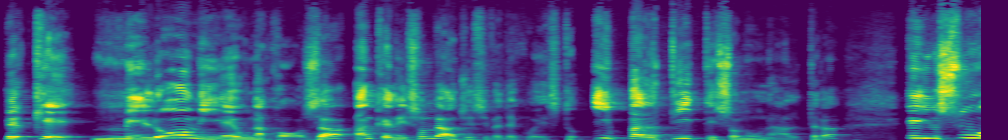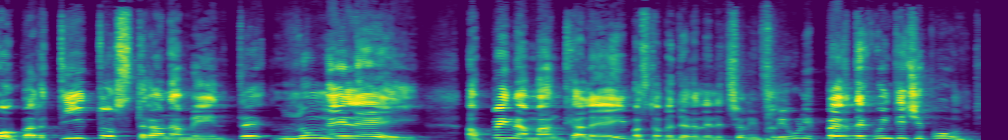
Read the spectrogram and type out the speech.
perché Meloni è una cosa, anche nei sondaggi si vede questo, i partiti sono un'altra e il suo partito stranamente non è lei. Appena manca lei, basta vedere le elezioni in Friuli, perde 15 punti.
